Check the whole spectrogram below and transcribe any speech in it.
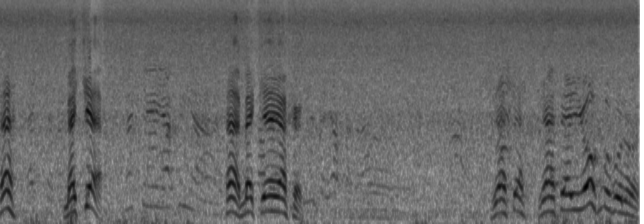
Heh, Mekke. Mekke'ye yakın ya. He, Mekke'ye yakın. Rehber, rehberi yok mu bunun?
